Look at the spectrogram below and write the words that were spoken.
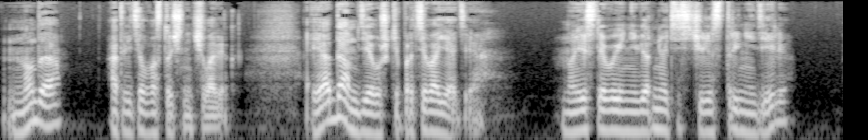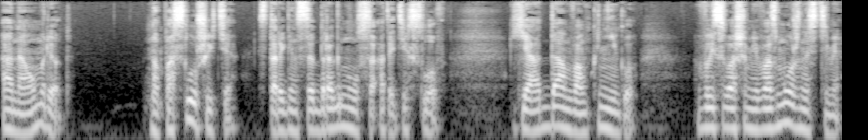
«Ну да», — ответил восточный человек. «Я дам девушке противоядие. Но если вы не вернетесь через три недели, она умрет». «Но послушайте», Старыгин содрогнулся от этих слов. «Я отдам вам книгу. Вы с вашими возможностями...»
